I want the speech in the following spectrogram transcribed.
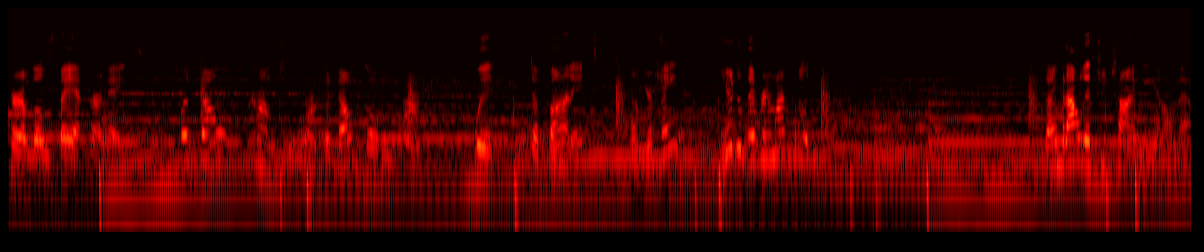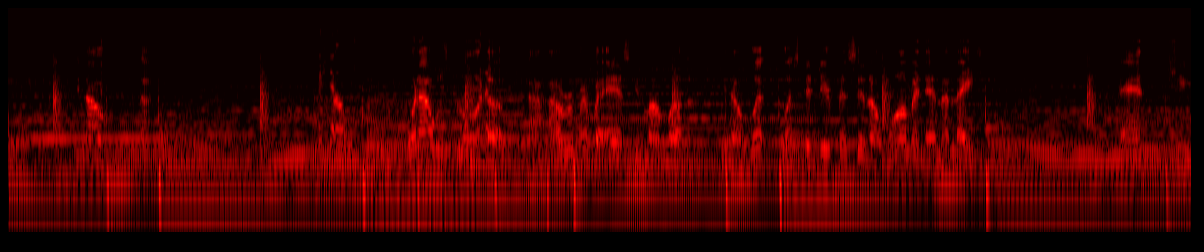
care of those bad hair days. But don't come to work or don't go to work with the bonnet on your head. You're delivering my food. Damon, I'll let you chime in on that one. You know, uh, when I was growing up, I remember asking my mother, you know, what what's the difference in a woman and a lady? And she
